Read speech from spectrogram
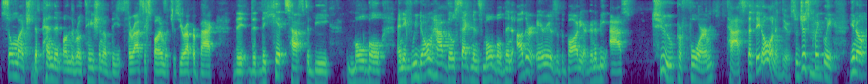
so much dependent on the rotation of the thoracic spine, which is your upper back. The, the, the hips have to be mobile. And if we don't have those segments mobile, then other areas of the body are going to be asked to perform tasks that they don't want to do. So just mm-hmm. quickly, you know,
